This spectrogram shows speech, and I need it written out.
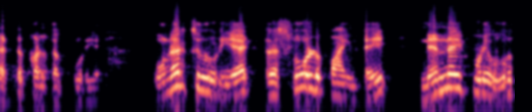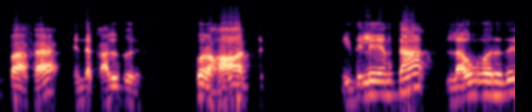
கட்டுப்படுத்தக்கூடிய உணர்ச்சிகளுடைய ட்ரெஸ்ஹோல்டு பாயிண்டை நிர்ணயிக்கக்கூடிய உறுப்பாக இந்த கல்வி இருக்கு. ஒரு ஹார்ட் இதுலேயும் தான் லவ் வருது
